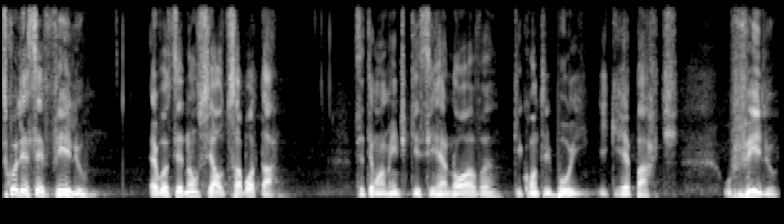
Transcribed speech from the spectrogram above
escolher ser filho é você não se auto-sabotar. Você tem uma mente que se renova, que contribui e que reparte. O filho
